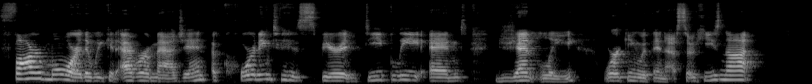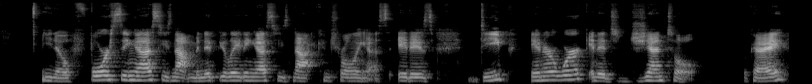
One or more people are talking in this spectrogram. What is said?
far more than we could ever imagine, according to his spirit, deeply and gently working within us. So, he's not you know, forcing us. He's not manipulating us. He's not controlling us. It is deep inner work and it's gentle. Okay.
